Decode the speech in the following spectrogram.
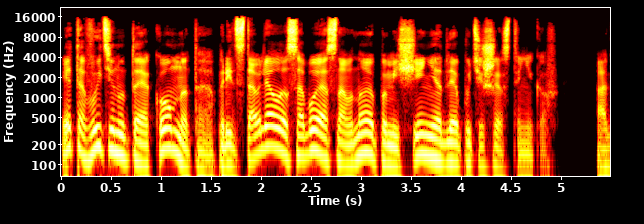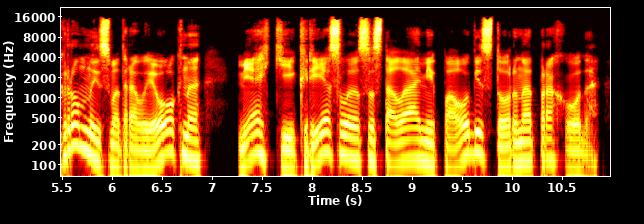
Эта вытянутая комната представляла собой основное помещение для путешественников. Огромные смотровые окна, мягкие кресла со столами по обе стороны от прохода —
